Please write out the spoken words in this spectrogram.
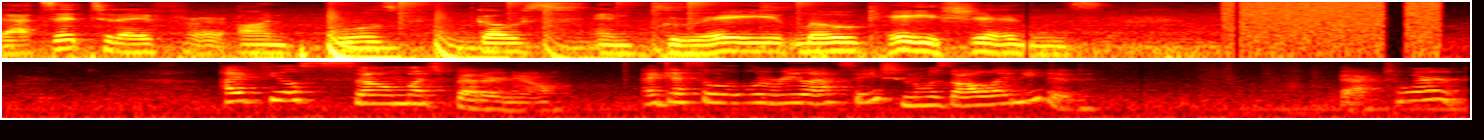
That's it today for on ghouls, ghosts, and great locations. I feel so much better now. I guess a little relaxation was all I needed. Back to work.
